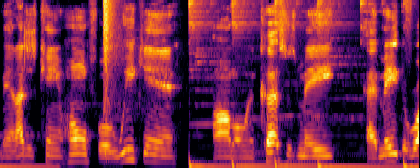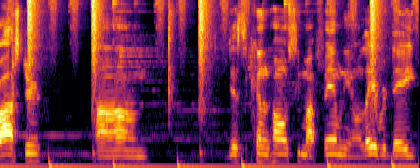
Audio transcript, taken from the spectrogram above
Man, I just came home for a weekend um, when cuts was made. I made the roster um, just to come home see my family on Labor Day.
